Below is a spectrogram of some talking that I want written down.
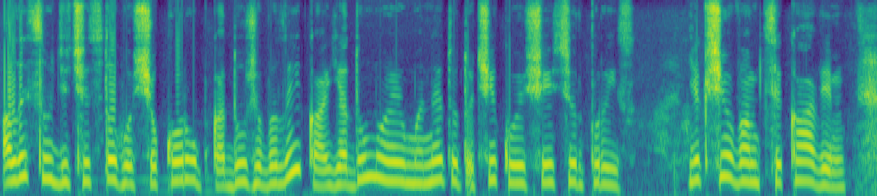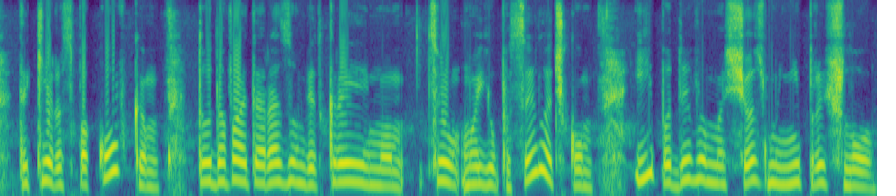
Але судячи з того, що коробка дуже велика, я думаю, мене тут очікує ще й сюрприз. Якщо вам цікаві такі розпаковки, то давайте разом відкриємо цю мою посилочку і подивимося, що ж мені прийшло.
